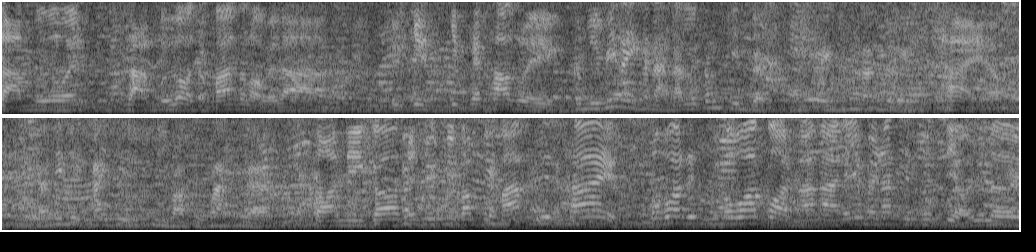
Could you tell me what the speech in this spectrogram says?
สามมื้อไว้สามมื้อออกจากบ้านตลอดเวลาคือกินกินแค่ข้าวตัวเองก็มีวินัยขนาดนั้นเลยต้องกินแบบของตัวเองเท่านั้นเลย ใช่ครับ แล้วนี่คือใครที่มีความสุขมากขึ้นแล้วตอนนี้ก็ใช้ชีวิตมีความสุขมากขึ้นใช่ เพราะว่าเพราะว่าก่อนมางานก็ยังไปนั่งกินก๋วยเตี๋ยวอยู่เลย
